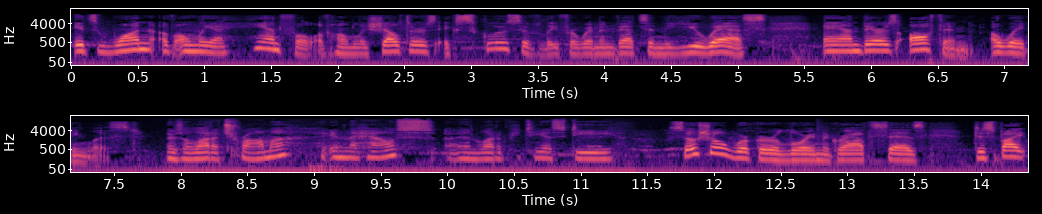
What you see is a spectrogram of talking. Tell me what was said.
It's one of only a handful of homeless shelters exclusively for women vets in the U.S., and there's often a waiting list. There's a lot of trauma in the house and a lot of PTSD. Social worker Lori McGrath says despite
